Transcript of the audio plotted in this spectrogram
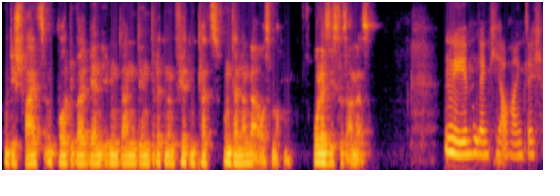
und die Schweiz und Portugal werden eben dann den dritten und vierten Platz untereinander ausmachen. Oder siehst du es anders? Nee, denke ich auch eigentlich.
